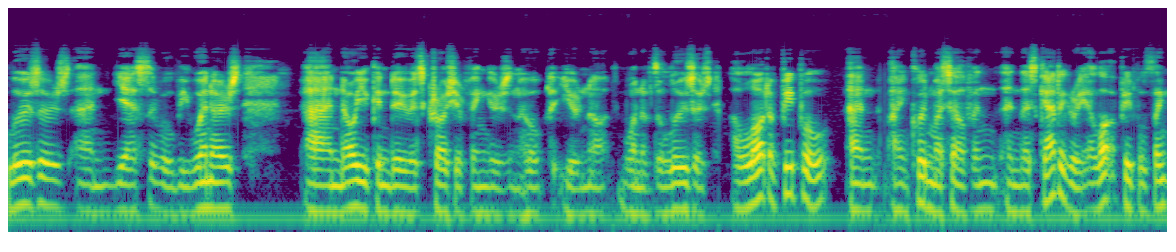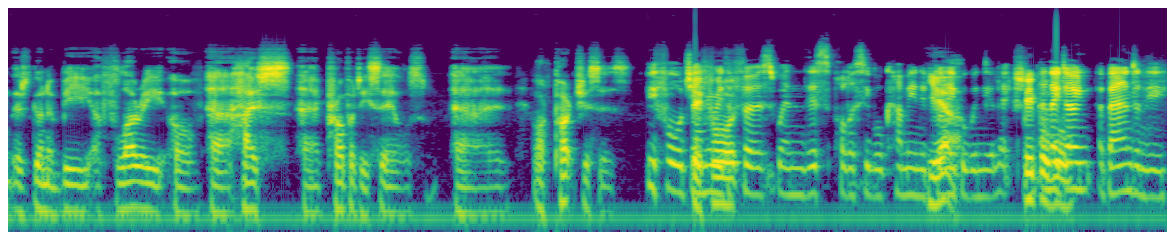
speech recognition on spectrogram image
losers, and yes, there will be winners, and all you can do is cross your fingers and hope that you're not one of the losers. A lot of people, and I include myself in, in this category, a lot of people think there's going to be a flurry of uh, house uh, property sales. Uh, or purchases before January before, the first, when this policy will come in if yeah, Labour win the election, and they will, don't abandon the,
